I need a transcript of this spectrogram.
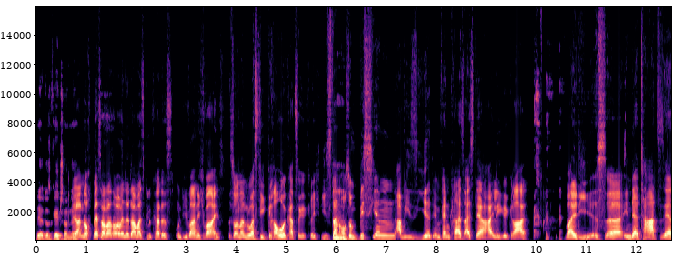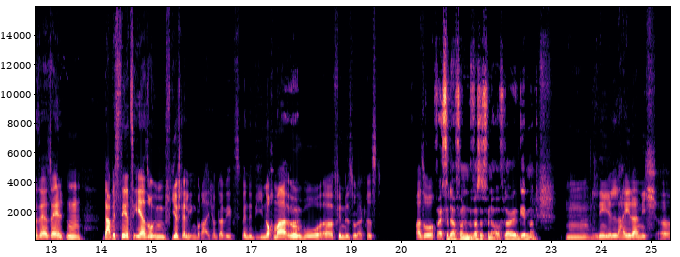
Ja, das geht schon. Ne? Ja, noch besser war es aber, wenn du damals Glück hattest und die war nicht weiß, sondern du hast die graue Katze gekriegt. Die ist dann mhm. auch so ein bisschen avisiert im Fankreis als der heilige Gral, weil die ist äh, in der Tat sehr, sehr selten. Da bist du jetzt eher so im vierstelligen Bereich unterwegs, wenn du die nochmal irgendwo äh, findest oder kriegst. Also, weißt du davon, was es für eine Auflage gegeben hat? Mh, hm, nee, leider nicht. Äh,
